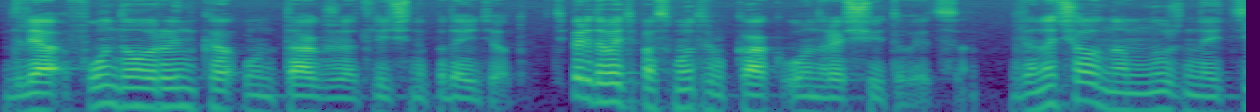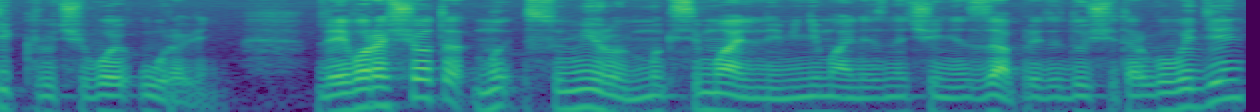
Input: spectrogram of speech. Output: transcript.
Для фондового рынка он также отлично подойдет. Теперь давайте посмотрим, как он рассчитывается. Для начала нам нужно найти ключевой уровень. Для его расчета мы суммируем максимальные и минимальные значения за предыдущий торговый день,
